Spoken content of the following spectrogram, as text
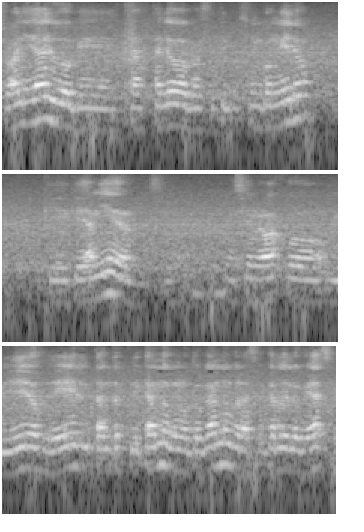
Giovanni Hidalgo, que está, está loco, ese tipo, es un conguero que, que da miedo. No sé, me bajo videos de él, tanto explicando como tocando, para sacarle lo que hace.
